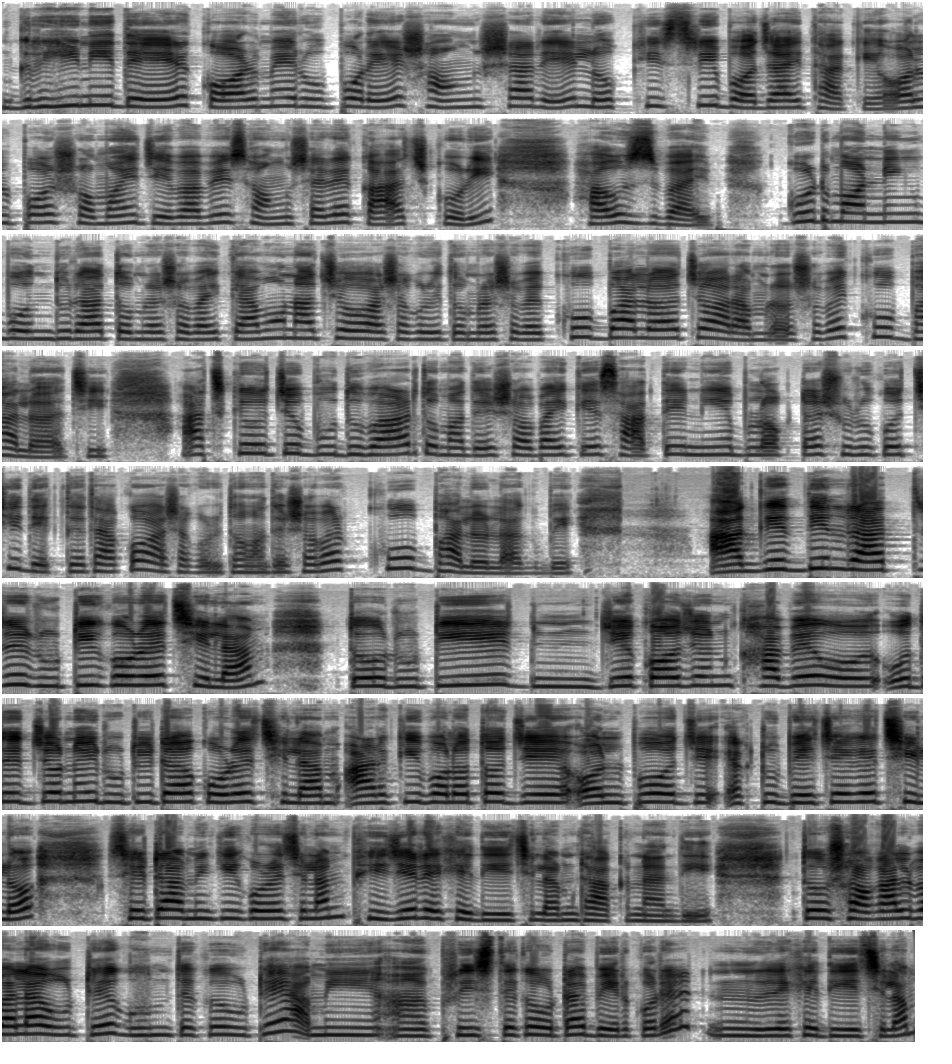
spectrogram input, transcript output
গৃহিণীদের কর্মের উপরে সংসারে লক্ষ্মীশ্রী বজায় থাকে। অল্প সময় যেভাবে সংসারে কাজ করি হাউসওয়াইফ গুড মর্নিং বন্ধুরা, তোমরা সবাই কেমন আছো? আশা করি তোমরা সবাই খুব ভালো আছো আর আমরাও সবাই খুব ভালো আছি। আজকে হচ্ছে বুধবার, তোমাদের সবাইকে সাথে নিয়ে ব্লগটা শুরু করছি। দেখতে থাকো, আশা করি তোমাদের সবার খুব ভালো লাগবে। আগের দিন রাত্রে রুটি করেছিলাম, তো রুটি যে কজন খাবে ও, ওদের জন্যই রুটিটা করেছিলাম। আর কি বলতো, যে অল্প যে একটু বেঁচে গেছিল, সেটা আমি কি করেছিলাম, ফ্রিজে রেখে দিয়েছিলাম ঢাকনা দিয়ে। তো সকালবেলা উঠে, ঘুম থেকে উঠে আমি ফ্রিজ থেকে ওটা বের করে রেখে দিয়েছিলাম।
